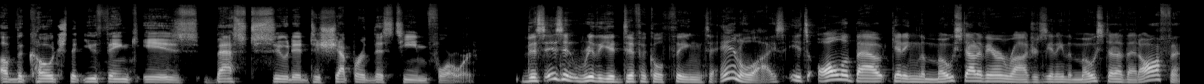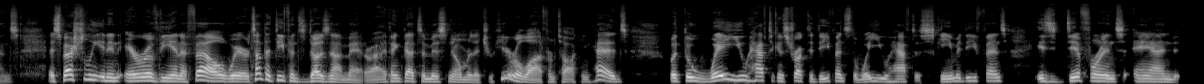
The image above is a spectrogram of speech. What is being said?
of the coach that you think is best suited to shepherd this team forward this isn't really a difficult thing to analyze. It's all about getting the most out of Aaron Rodgers, getting the most out of that offense, especially in an era of the NFL where it's not that defense does not matter. I think that's a misnomer that you hear a lot from talking heads, but the way you have to construct a defense, the way you have to scheme a defense is different and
